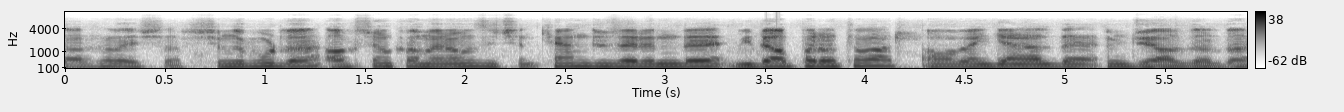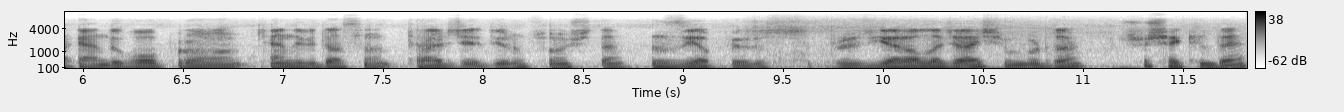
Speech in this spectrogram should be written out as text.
arkadaşlar şimdi burada aksiyon kameramız için kendi üzerinde vida aparatı var ama ben genelde tüm cihazlarda kendi GoPro'nun kendi vidasını tercih ediyorum. Sonuçta hız yapıyoruz. Rüzgar alacağı için burada şu şekilde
